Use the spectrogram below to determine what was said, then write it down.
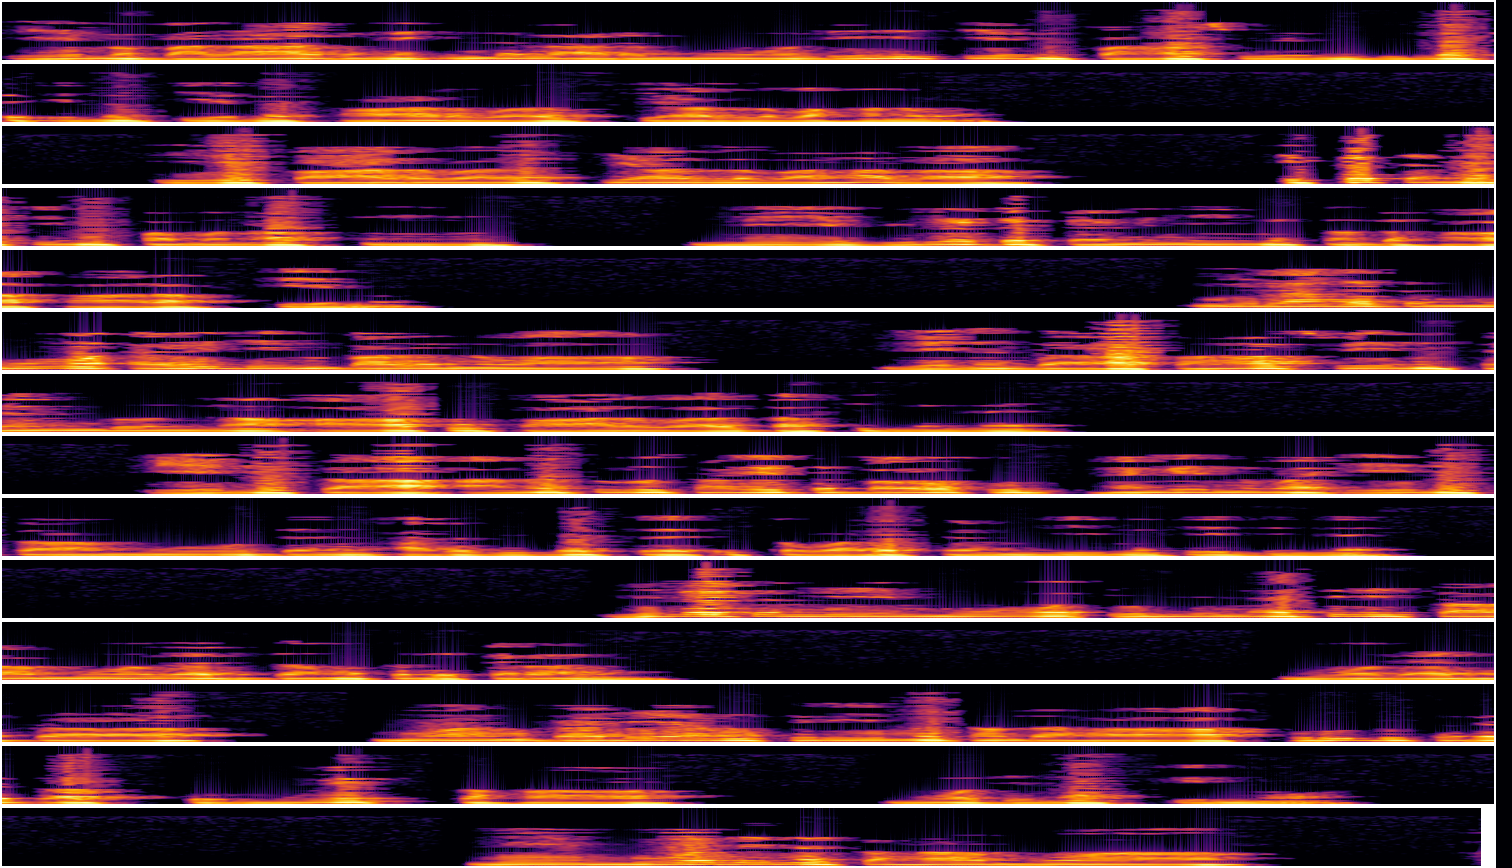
එහෙම බලාගෙන ඉඳලා අර මුව දෙහිසියෙන් පහසුවෙන් විලට එන තියෙන පාරවල් සියල්ල වහනවා. ඒ පාරවල් සියල්ල වහලා එක තැනකින් පමණක් මේ විලට පැමිණීම සඳහා පාරක් තියෙනවා. ඊළඟට මුව ඇවිදින් බලනවා වෙනදා පහසුවෙන් සැම්බොන්න ආපු පාරවල් දකින්න නැහැ. ඒ නිසා අනතුරු සහිත බවකුත් හැඟෙනවා ඒ නිසා මෝ දැන් අර විලට එකවර පැම්වීමට දෙන්නේ නැහැ. විලට මේ මෝ එන්නේ නැති නිසා මුව වැද්දා මොකද කරන්නේ? මුව වැද්දා මුවන් දඩයම් කිරීම සඳහා පුරුදු කරගත් මුවෙක් සහ මුව දෙනක් ඉන්නවා. මේ මුව දෙන සහ මුවා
